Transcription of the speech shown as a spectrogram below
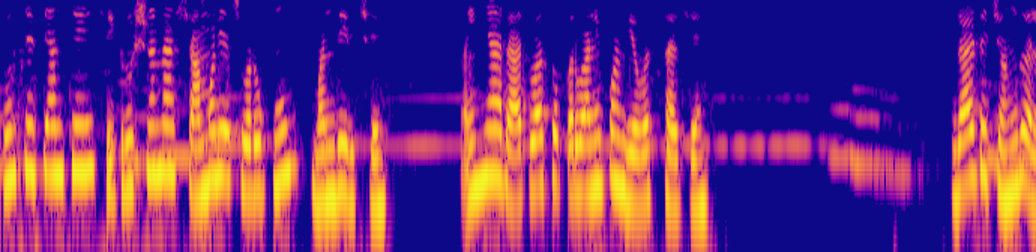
તુલસીશ્યામથી શ્રી કૃષ્ણના શામળિયા સ્વરૂપનું મંદિર છે. અહીંયા રાતવાસો કરવાની પણ વ્યવસ્થા છે. ગાઢ જંગલ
